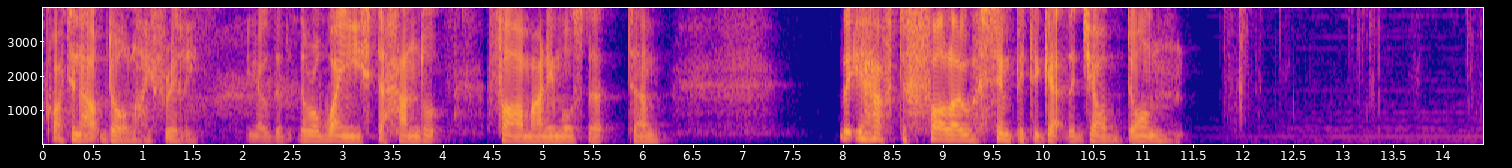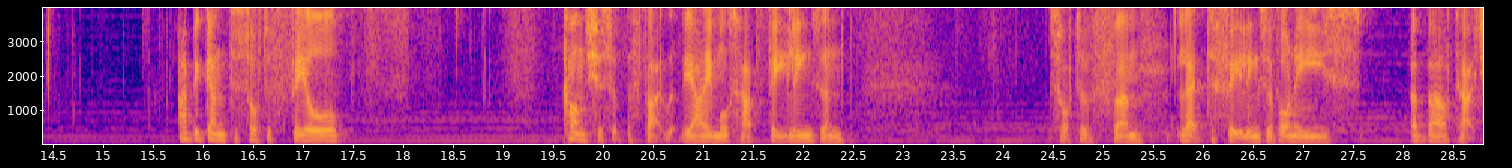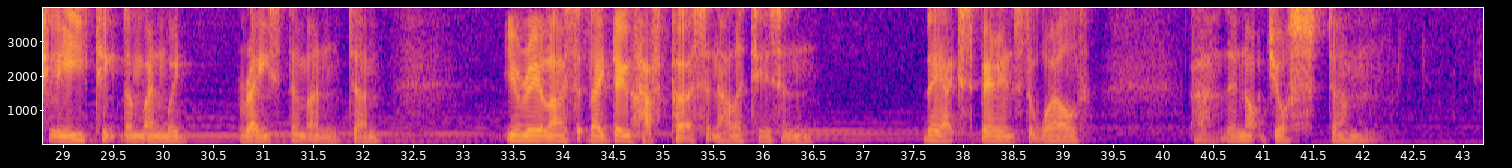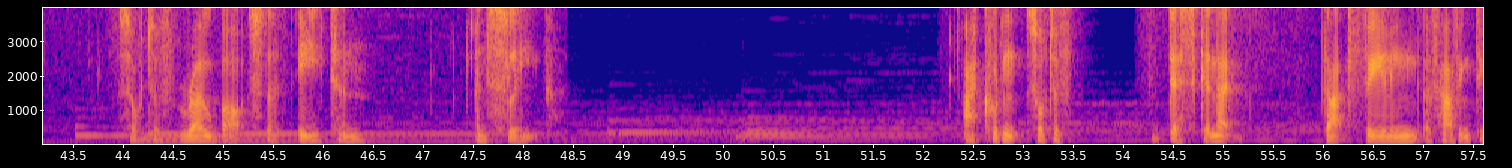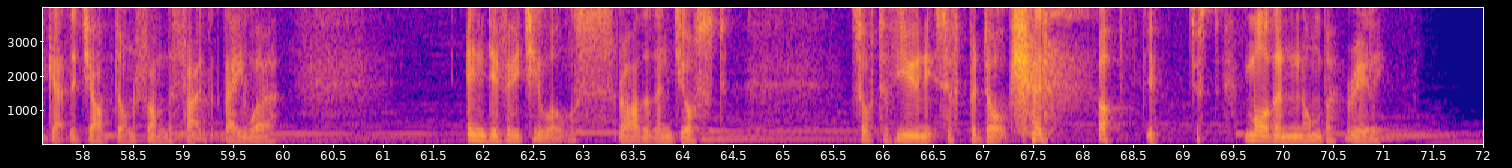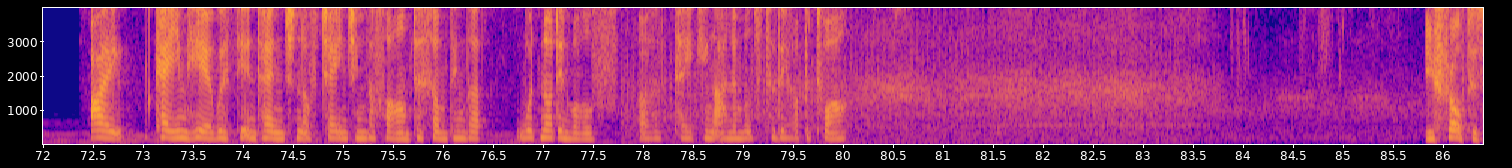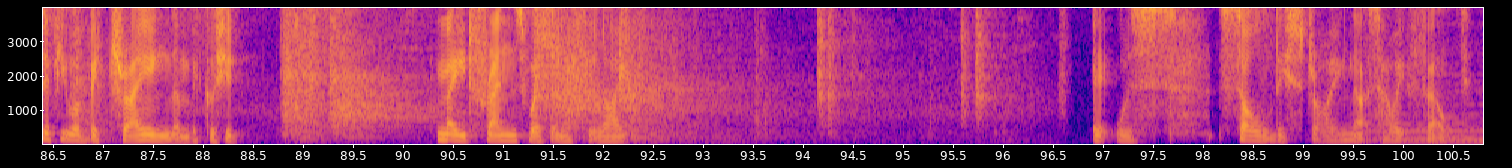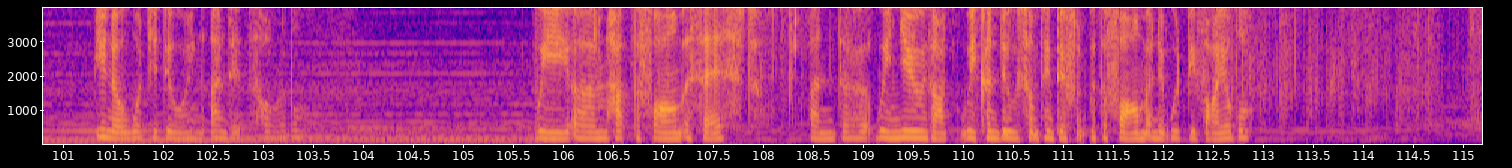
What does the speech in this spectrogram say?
quite an outdoor life, really. You know, the, there are ways to handle farm animals that um, that you have to follow simply to get the job done. I began to sort of feel conscious of the fact that the animals had feelings and sort of um, led to feelings of unease about actually eating them when we raised them and um, you realise that they do have personalities and they experience the world. Uh, they're not just um, sort of robots that eat and, and sleep. I couldn't sort of disconnect that feeling of having to get the job done from the fact that they were individuals rather than just sort of units of production just more than a number really. I came here with the intention of changing the farm to something that would not involve uh, taking animals to the abattoir. You felt as if you were betraying them because you'd made friends with them, if you like. It was soul destroying, that's how it felt. You know what you're doing, and it's horrible. We um, had the farm assessed, and uh, we knew that we can do something different with the farm and it would be viable.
